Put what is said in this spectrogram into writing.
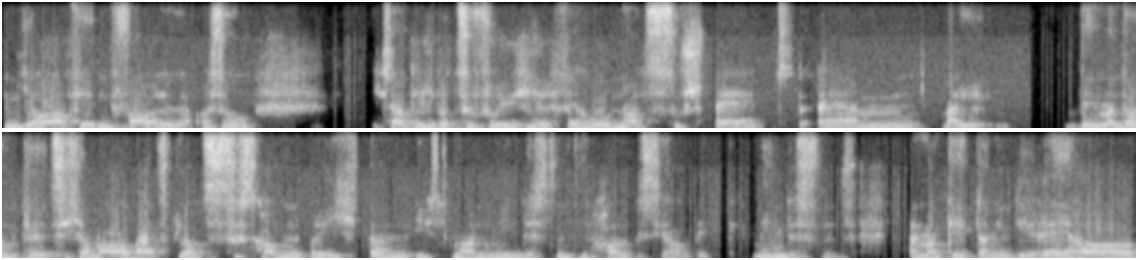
Ja, auf jeden Fall. Also ich sage lieber zu früh Hilfe holen als zu spät, ähm, weil wenn man dann plötzlich am Arbeitsplatz zusammenbricht, dann ist man mindestens ein halbes Jahr weg. Mindestens. Weil man geht dann in die Reha,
